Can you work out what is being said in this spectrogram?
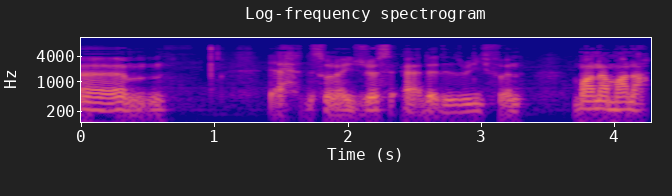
Um, yeah, this one I just added is really fun. Mana mana.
